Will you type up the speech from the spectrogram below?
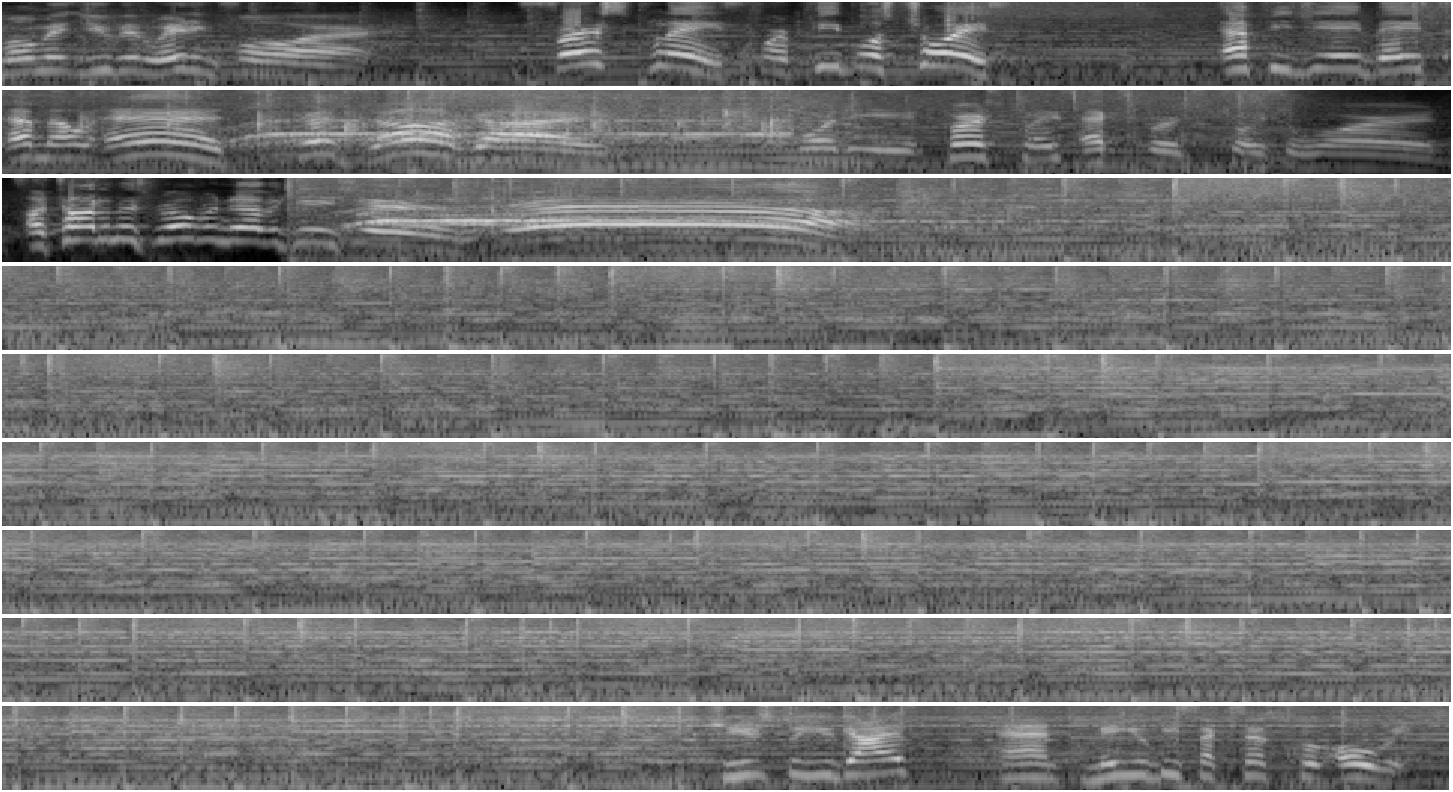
Moment you've been waiting for. First place for People's Choice FPGA based ML Edge. Good job, guys. For the first place Experts Choice Award. Autonomous Rover Navigation. Yeah! Cheers to you guys and may you be successful always.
